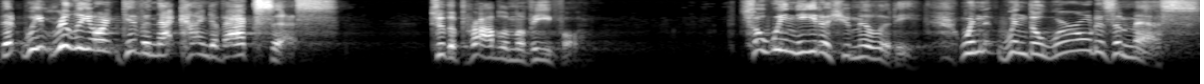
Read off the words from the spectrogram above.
that we really aren't given that kind of access to the problem of evil. So we need a humility. When, when the world is a mess,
